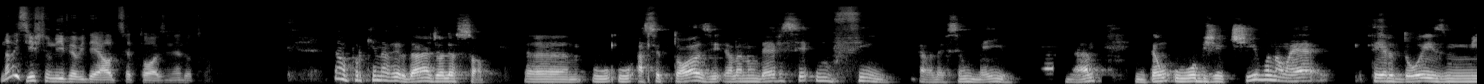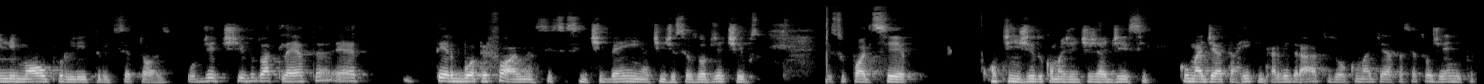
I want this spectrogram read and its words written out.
Não existe um nível ideal de cetose, né, doutor? Não, porque na verdade, olha só, uh, o, o, a cetose ela não deve ser um fim, ela deve ser um meio. Né? Então, o objetivo não é ter 2 milimol por litro de cetose. O objetivo do atleta é ter boa performance, se sentir bem, atingir seus objetivos. Isso pode ser atingido, como a gente já disse, com uma dieta rica em carboidratos ou com uma dieta cetogênica.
